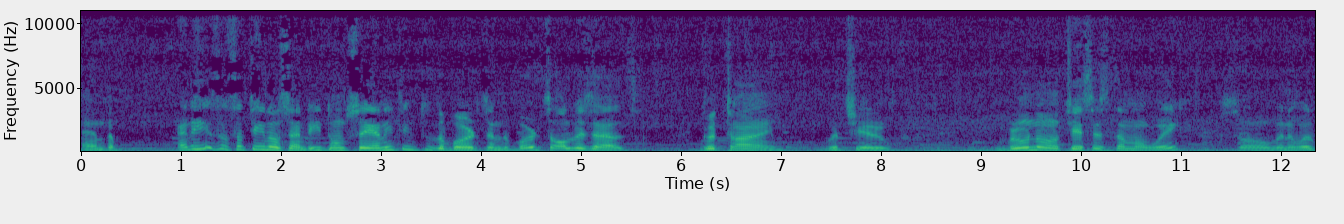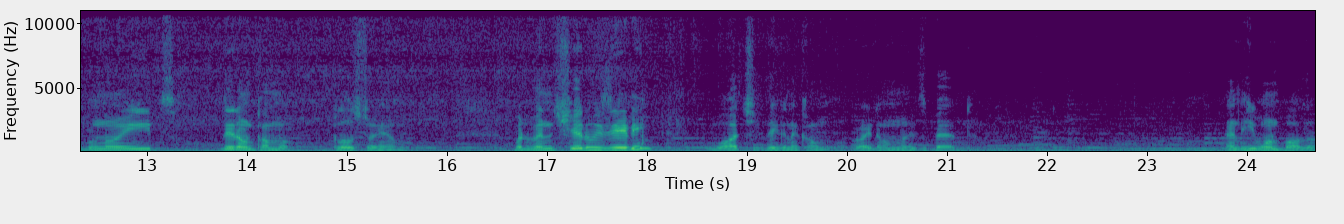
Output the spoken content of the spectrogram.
And the and he's a, such innocent. He don't say anything to the birds, and the birds always has good time with Sheru. Bruno chases them away, so whenever Bruno eats, they don't come close to him. But when Sheru is eating, watch, they're gonna come right on his bed. And he won't bother.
